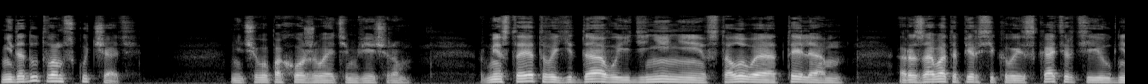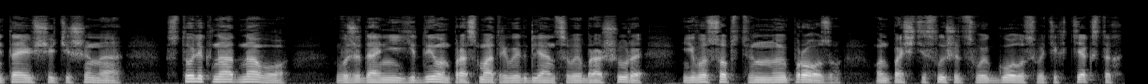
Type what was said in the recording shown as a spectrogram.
не дадут вам скучать. Ничего похожего этим вечером. Вместо этого еда в уединении в столовой отеля, розовато-персиковые скатерти и угнетающая тишина. Столик на одного. В ожидании еды он просматривает глянцевые брошюры, его собственную прозу. Он почти слышит свой голос в этих текстах,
